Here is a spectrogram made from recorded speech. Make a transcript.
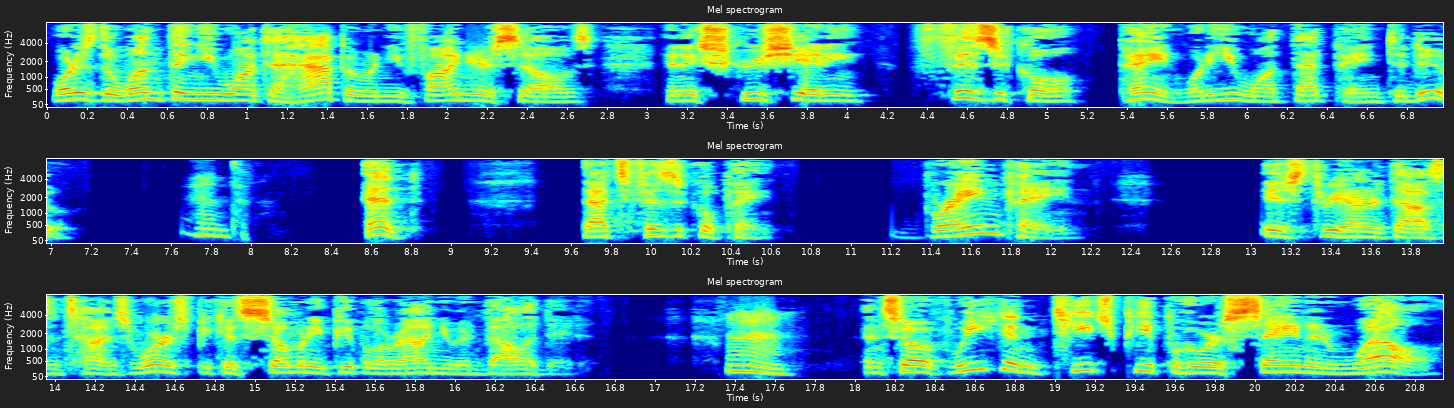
what is the one thing you want to happen when you find yourselves in excruciating physical pain? What do you want that pain to do? End. End. That's physical pain. Brain pain is 300,000 times worse because so many people around you invalidate it. Mm. And so if we can teach people who are sane and well,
